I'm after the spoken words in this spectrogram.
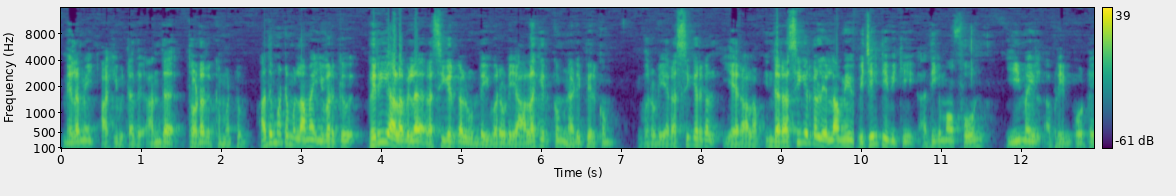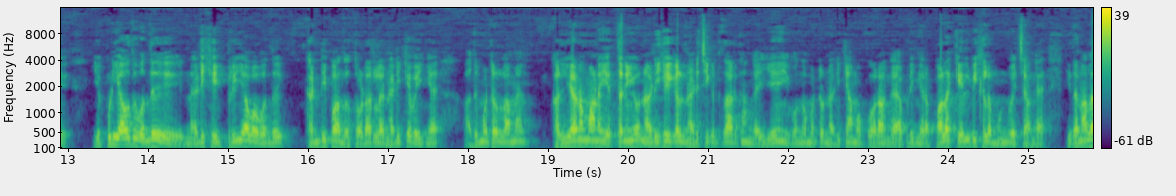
நிலைமை ஆகிவிட்டது அந்த தொடருக்கு மட்டும். அது மட்டும் இல்லாம இவருக்கு பெரிய அளவில் ரசிகர்கள் உண்டு. இவருடைய அழகிற்கும் நடிப்பிற்கும் இவருடைய ரசிகர்கள் ஏராளம். இந்த ரசிகர்கள் எல்லாமே விஜய் டிவிக்கு அதிகமாக ஃபோன் இமெயில் அப்படின்னு போட்டு எப்படியாவது வந்து நடிகை பிரியாவை வந்து கண்டிப்பாக அந்த தொடரில் நடிக்க வைங்க. அது மட்டும் இல்லாமல் கல்யாணமான எத்தனையோ நடிகைகள் நடிச்சுக்கிட்டு தான் இருக்காங்க. ஏன் இவங்க மட்டும் நடிக்காமல் போகிறாங்க அப்படிங்கிற பல கேள்விகளை முன் வச்சாங்க. இதனால்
